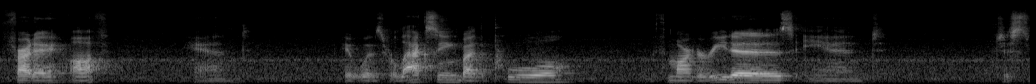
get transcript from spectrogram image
Friday off, and it was relaxing by the pool margaritas and just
